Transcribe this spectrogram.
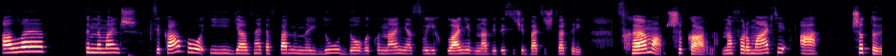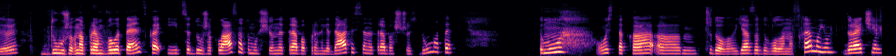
Але Тим не менш цікаво, і я, знаєте, впевнено йду до виконання своїх планів на 2024 рік. Схема шикарна. На форматі А4. Дуже вона прям велетенська, і це дуже класно, тому що не треба приглядатися, не треба щось думати. Тому ось така е, чудова. Я задоволена схемою. До речі,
